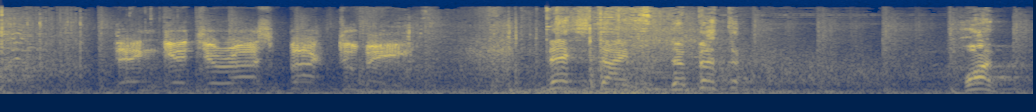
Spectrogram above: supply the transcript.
Then get your ass back to me! Next time, the better... Juan!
